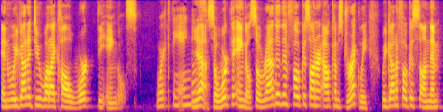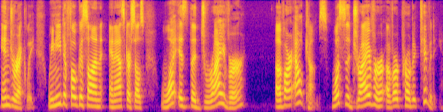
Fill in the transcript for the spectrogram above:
and we've got to do what I call work the angles. Work the angles? Yeah, so work the angles. So rather than focus on our outcomes directly, we've got to focus on them indirectly. We need to focus on and ask ourselves, what is the driver of our outcomes? What's the driver of our productivity?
